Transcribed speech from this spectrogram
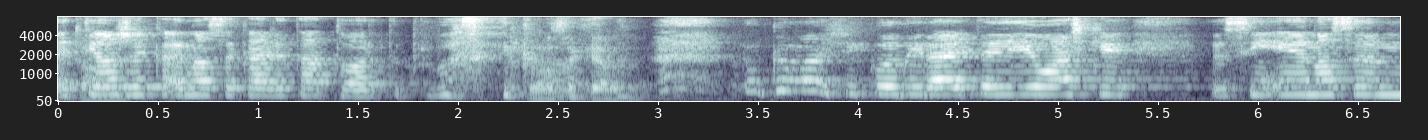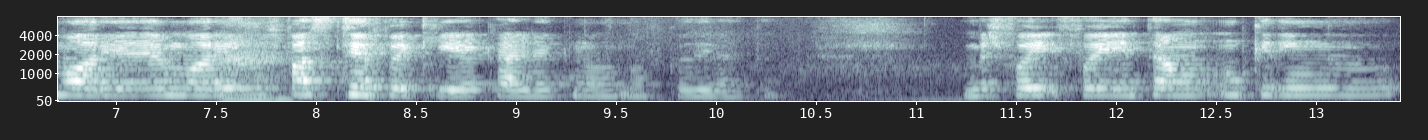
Até hoje a, a, nossa calha está torta por vossa casa. Nossa casa. Nunca mais ficou direita e eu acho que assim, é a nossa memória, é a memória do espaço-tempo aqui, é a calha que não, não ficou direita. Mas foi, foi então um bocadinho.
